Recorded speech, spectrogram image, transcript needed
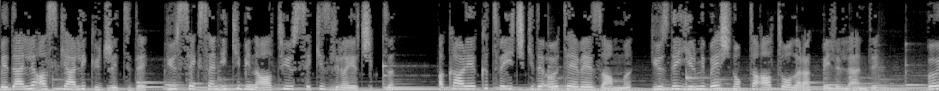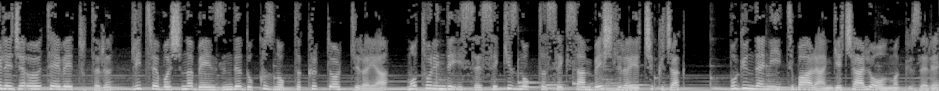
Bedelli askerlik ücreti de 182.608 liraya çıktı. Akaryakıt ve içkide ÖTV zammı %25.6 olarak belirlendi. Böylece ÖTV tutarı litre başına benzinde 9.44 liraya, motorinde ise 8.85 liraya çıkacak. Bugünden itibaren geçerli olmak üzere,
